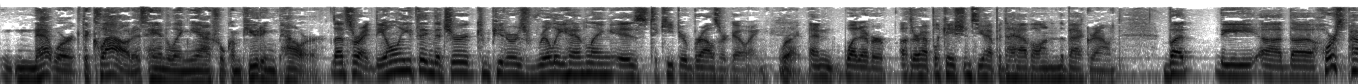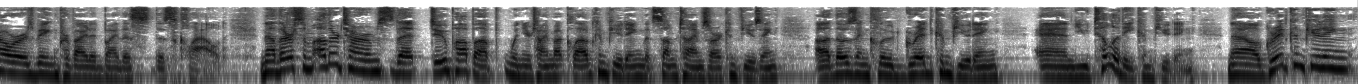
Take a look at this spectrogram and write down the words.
network, the cloud is handling the actual computing power. That's right. The only thing that your computer is really handling is to keep your browser going. Right. And whatever other applications you happen to have on in the background. But the uh, the horsepower is being provided by this this cloud. Now there are some other terms that do pop up when you're talking about cloud computing that sometimes are confusing. Uh, those include grid computing and utility computing. Now, grid computing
